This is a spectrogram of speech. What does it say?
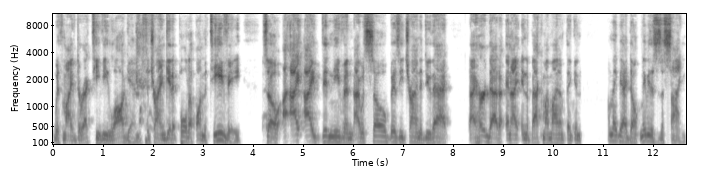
with my DirecTV login to try and get it pulled up on the TV. So I, I, I didn't even. I was so busy trying to do that. I heard that, and I in the back of my mind, I'm thinking, well, maybe I don't. Maybe this is a sign.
